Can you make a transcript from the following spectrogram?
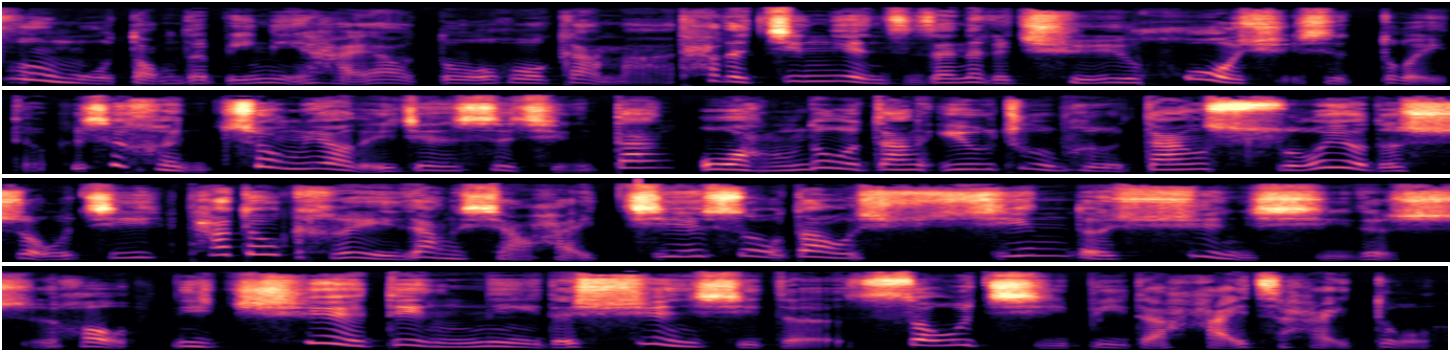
父母懂得比你还要多，或干嘛？他的经验值在那个区域或许是对的，可是很重要的一件事情，当网络、当 YouTube、当所有的手机，它都可以让小孩接受到新的讯息的时候，你确定你的讯息的收集比的孩子还多？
